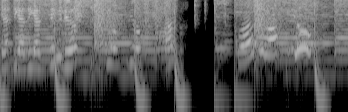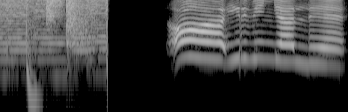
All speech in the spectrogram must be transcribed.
Geldi geldi geldi. Geliyor? Yok yok. Lan. Lan lan yok. Irving geldi.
